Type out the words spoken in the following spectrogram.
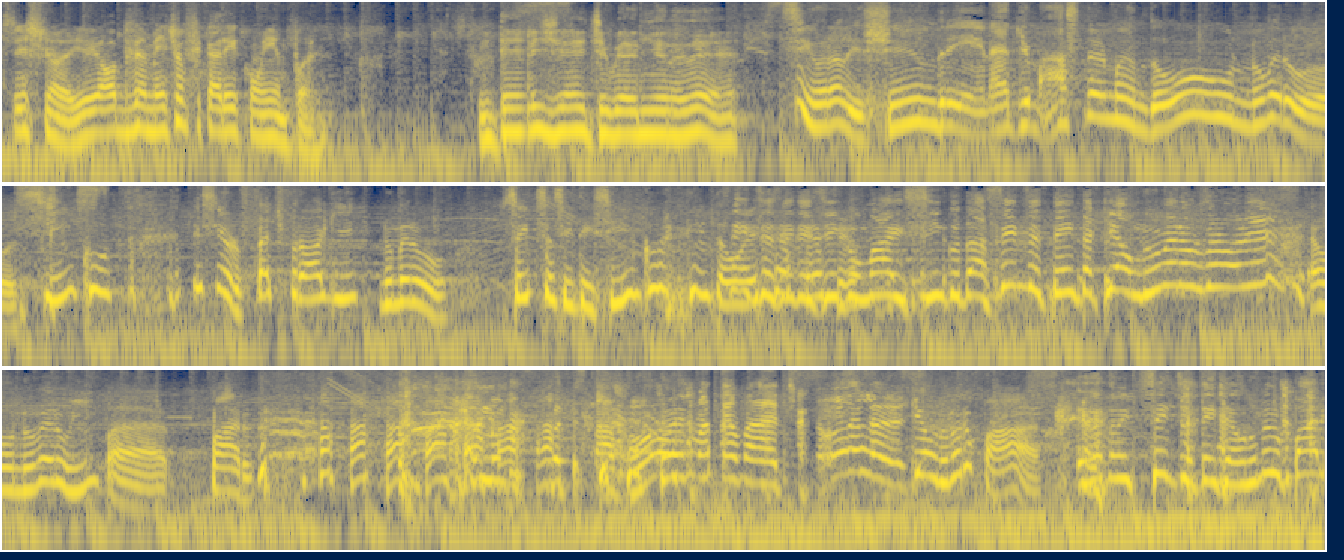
Sim, senhor. E obviamente eu ficarei com ímpar. Inteligente, menino, né? Senhor Alexandre, Nedmaster mandou o número 5 e senhor Fat Frog, número 165. Então esse 165 mais 5 dá 170, que é o número, Mauri? é o número ímpar. Par. Tá bom de matemática. Olha. Que é o número par. Exatamente, 170 é o número par.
